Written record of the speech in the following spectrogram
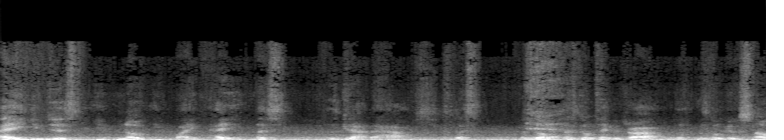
Hey, you just, you, you know, you like, hey, let's let's get out of the house. Let's let's go let's go take a drive. Let's, let's go get a snow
